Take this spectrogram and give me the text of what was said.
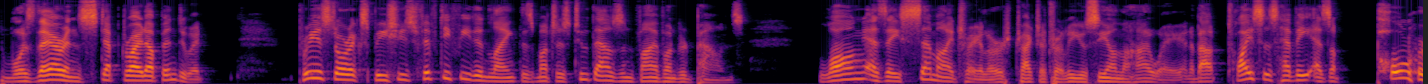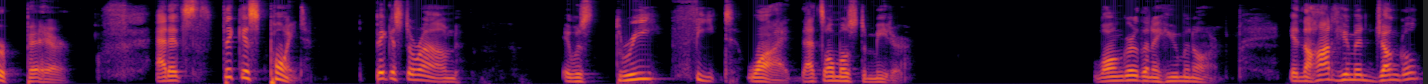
was there and stepped right up into it. Prehistoric species, 50 feet in length, as much as 2,500 pounds, long as a semi trailer, tractor trailer you see on the highway, and about twice as heavy as a polar bear. At its thickest point, biggest around, it was three feet wide. That's almost a meter. Longer than a human arm. In the hot, humid jungle,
